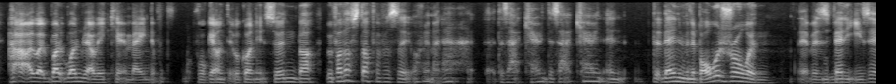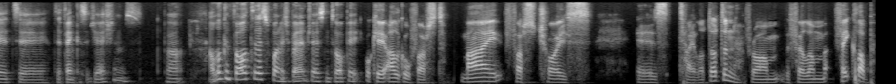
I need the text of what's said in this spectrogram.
I, I, one, one right away came to mind. We'll get onto we'll go into it soon. But with other stuff, I was like, oh wait a minute, does that count? Does that count? And then when the ball was rolling, it was mm-hmm. very easy to to think of suggestions. But I'm looking forward to this one. It's been an interesting topic. Okay, I'll go first. My first choice is Tyler Durden from the film Fight Club,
